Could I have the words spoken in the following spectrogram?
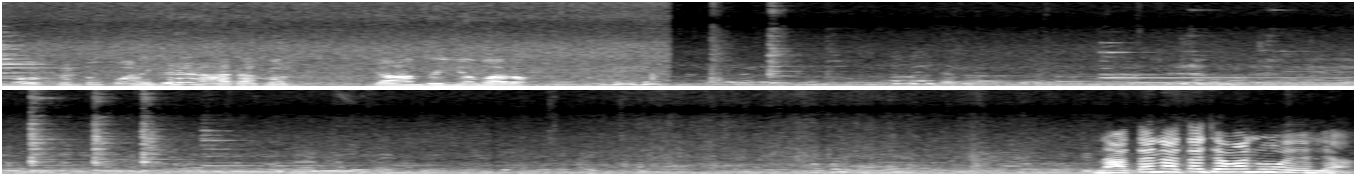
બહુ ઠંડુ પાણી છે, હાથ આખો. જામ થઈ ગયો મારો. નાતા નાતા જવાનું હોય અલ્યા.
